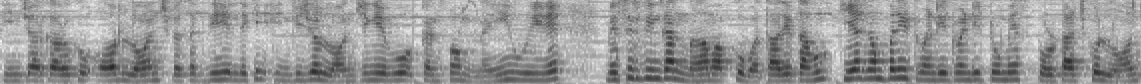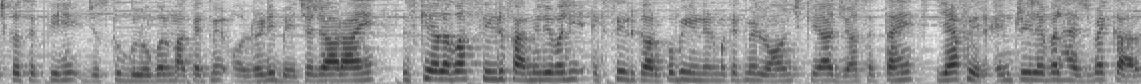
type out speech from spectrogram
तीन चार कारों को और लॉन्च कर सकती है, लेकिन इनकी जो लॉन्चिंग है वो कंफर्म नहीं हुई है। मैं सिर्फ़ इनका नाम आपको बता देता हूँ किया कंपनी 2022 में स्पोर्टाज को लॉन्च कर सकती है, जिसको ग्लोबल मार्केट में ऑलरेडी बेचा जा रहा है। इसके अलावा सीड फैमिली वाली एक्सीड कार को भी इंडियन मार्केट में लॉन्च किया जा सकता है, या फिर entry level hatchback car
